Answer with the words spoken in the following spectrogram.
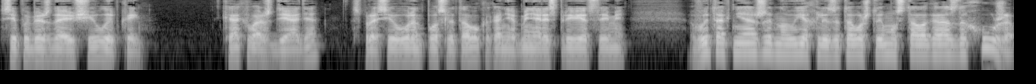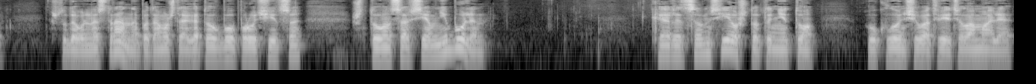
всепобеждающей улыбкой. «Как ваш дядя?» — спросил Волин после того, как они обменялись приветствиями. «Вы так неожиданно уехали из-за того, что ему стало гораздо хуже, что довольно странно, потому что я готов был поручиться, что он совсем не болен». «Кажется, он съел что-то не то», — уклончиво ответила Амалия.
